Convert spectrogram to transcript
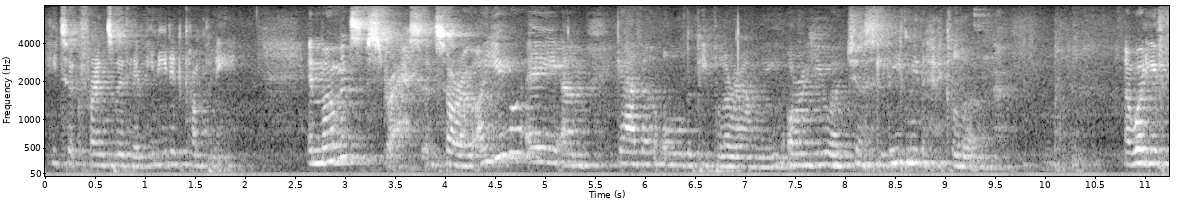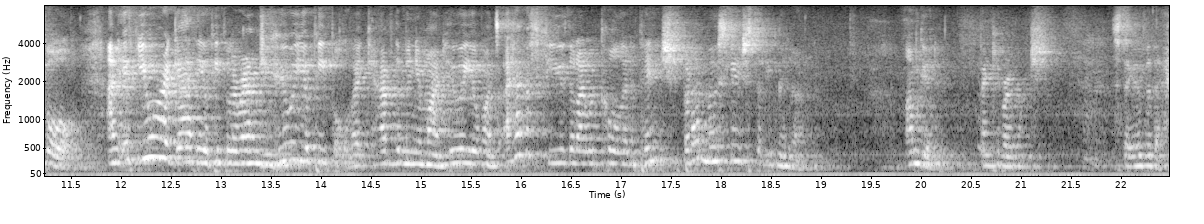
he took friends with him. He needed company. In moments of stress and sorrow, are you a um, gather all the people around me, or are you a just leave me the heck alone? Now, where do you fall? And if you are a gather your people around you, who are your people? Like, have them in your mind. Who are your ones? I have a few that I would call in a pinch, but I'm mostly just leave me alone. I'm good. Thank you very much. Stay over there.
